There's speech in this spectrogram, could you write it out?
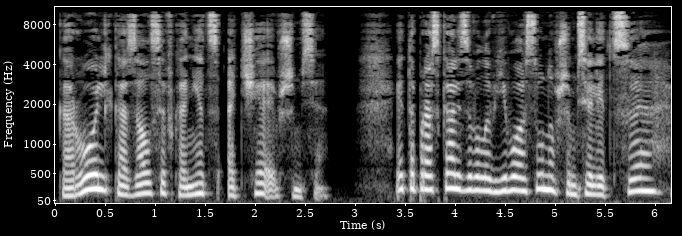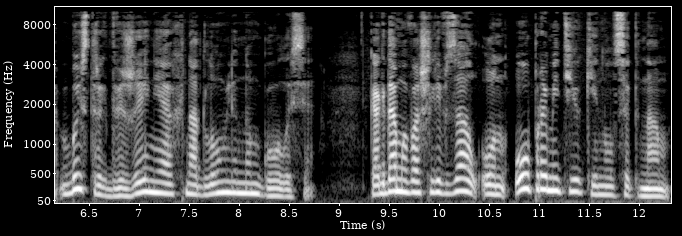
Король казался в конец отчаявшимся. Это проскальзывало в его осунувшемся лице, быстрых движениях, надломленном голосе. Когда мы вошли в зал, он опрометью кинулся к нам.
